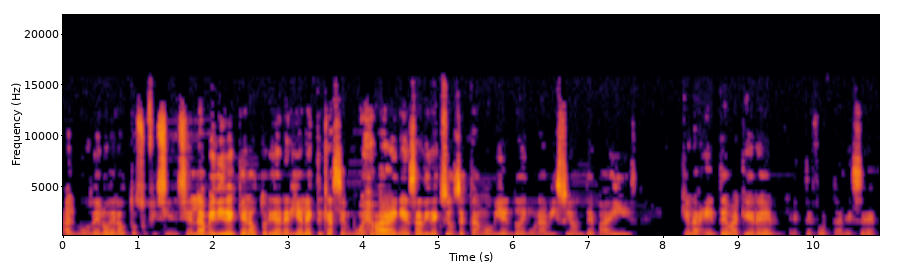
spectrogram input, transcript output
al modelo de la autosuficiencia. En la medida en que la Autoridad de Energía Eléctrica se mueva en esa dirección, se está moviendo en una visión de país que la gente va a querer este, fortalecer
